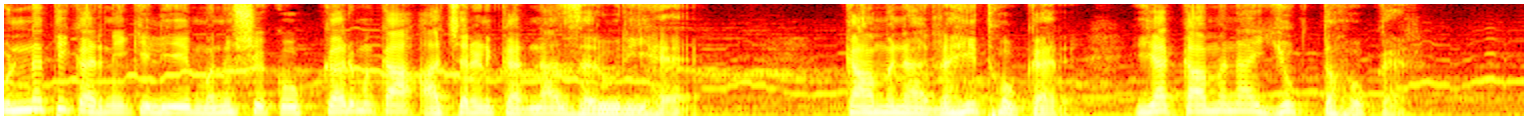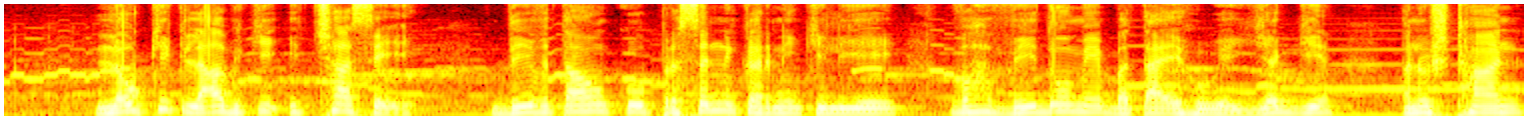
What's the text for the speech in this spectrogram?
उन्नति करने के लिए मनुष्य को कर्म का आचरण करना ज़रूरी है। कामना रहित होकर या कामना युक्त होकर। लौकिक लाभ की इच्छा से देवताओं को प्रसन्न करने के लिए वह वेदों में बताए हुए यज्ञ, अनुष्ठान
